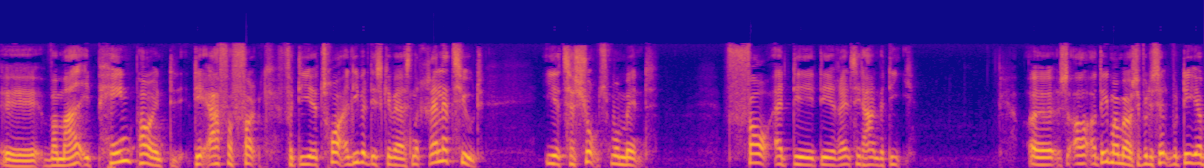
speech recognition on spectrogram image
øh, hvor meget et pain point det er for folk, fordi jeg tror alligevel det skal være sådan relativt irritationsmoment for at det, det reelt set har en værdi. Øh, og, og det må man jo selvfølgelig selv vurdere,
